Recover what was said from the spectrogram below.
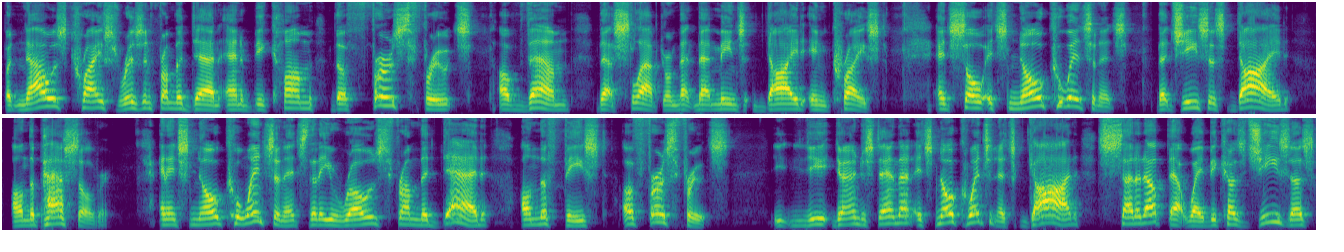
But now is Christ risen from the dead and become the first fruits of them that slept, or that, that means died in Christ. And so it's no coincidence that Jesus died on the Passover. And it's no coincidence that he rose from the dead on the feast of first fruits. Do you, do you, understand that? It's no coincidence. God set it up that way because Jesus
